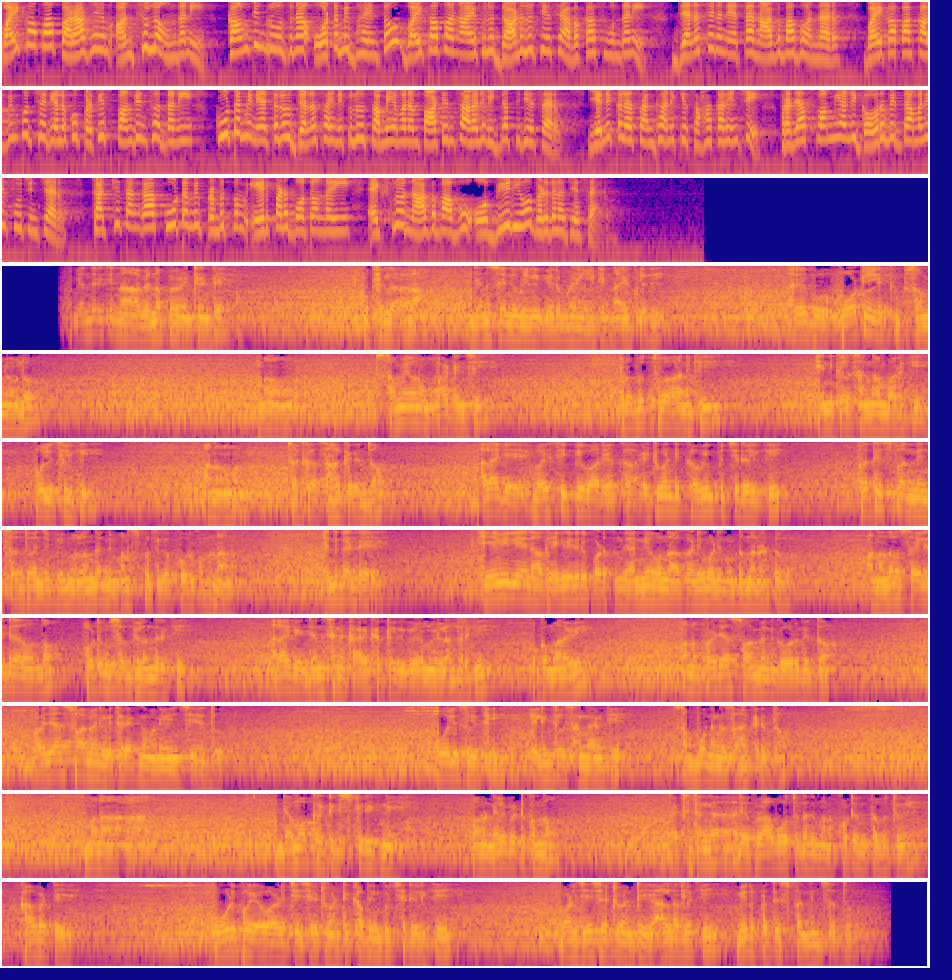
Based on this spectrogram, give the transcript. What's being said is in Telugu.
వైకాపా పరాజయం అంచుల్లో ఉందని కౌంటింగ్ రోజున ఓటమి భయంతో వైకాపా నాయకులు దాడులు చేసే అవకాశం ఉందని జనసేన నేత నాగబాబు అన్నారు. వైకాపా కవింపు చర్యలకు ప్రతిస్పందించొద్దని కూటమి నేతలు జన సైనికులు సంయమనం పాటించాలని విజ్ఞప్తి చేశారు. ఎన్నికల సంఘానికి సహకరించి ప్రజాస్వామ్యాన్ని గౌరవిద్దామని సూచించారు. ఖచ్చితంగా కూటమి ప్రభుత్వం ఏర్పడబోతోందని ఎక్స్లో నాగబాబు ఓ వీడియో విడుదల చేశారు. మీ అందరికీ నా విన్నపం ఏంటంటే ముఖ్యంగా జన సైనికులకి వీర మహిళలకి నాయకులకి రేపు ఓట్ల లెక్కింపు సమయంలో మనం సమయం పాటించి ప్రభుత్వానికి ఎన్నికల సంఘం వారికి పోలీసులకి మనం చక్కగా సహకరిద్దాం. అలాగే వైసీపీ వారి యొక్క ఎటువంటి కవింపు చర్యలకి ప్రతిస్పందించొద్దు అని చెప్పి మిమ్మల్ని అందరినీ మనస్ఫూర్తిగా కోరుకుంటున్నాను. ఎందుకంటే ఏమీ లేని నాకు ఎగిరిగిరి పడుతుంది అన్నీ నాకు అడిగిమడిగి ఉంటుంది అన్నట్టు మనందరం సైలెంట్గానే ఉందాం కూటమి సభ్యులందరికీ అలాగే జనసేన కార్యకర్తలకి వీరమహిళలందరికీ ఒక మనవి. మనం ప్రజాస్వామ్యాన్ని గౌరవిద్దాం. ప్రజాస్వామ్యానికి వ్యతిరేకంగా మనం ఏం చేయొద్దు. పోలీసులకి ఎలింకల సంఘానికి సంపూర్ణంగా సహకరిద్దాం. మన డెమోక్రటిక్ స్పిరిట్ని మనం నిలబెట్టుకుందాం. ఖచ్చితంగా రేపు రాబోతున్నది మన కూటమి ప్రభుత్వమే. కాబట్టి ఓడిపోయే వాళ్ళు చేసేటువంటి కవింపు చర్యలకి వాళ్ళు చేసేటువంటి అల్లర్లకి మీరు ప్రతిస్పందించొద్దు.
